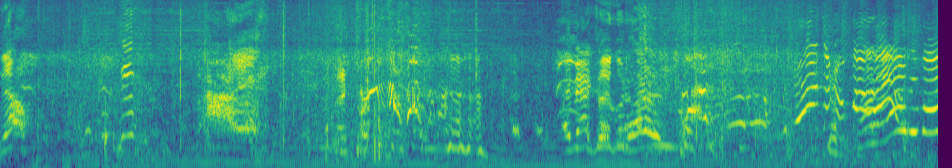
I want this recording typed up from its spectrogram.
เดี๋ยวไอ้ไอ้แบ๊กช่วยกูด้วยเดี๋ยวจะถึงฝั่งแล้วพี่บอ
